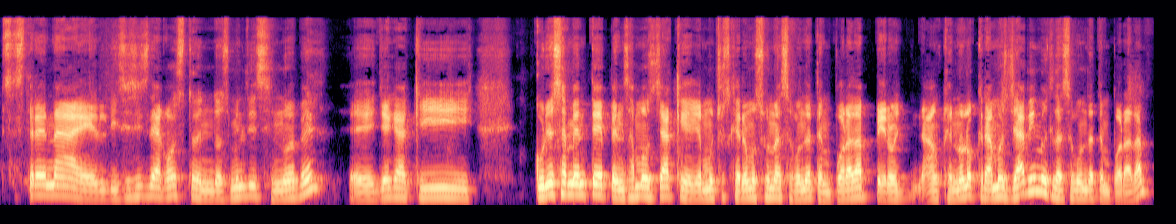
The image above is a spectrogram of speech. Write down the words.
Se estrena el 16 de agosto en 2019. Eh, llega aquí Curiosamente pensamos ya que muchos queremos una segunda temporada, pero aunque no lo creamos, ya vimos la segunda temporada.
